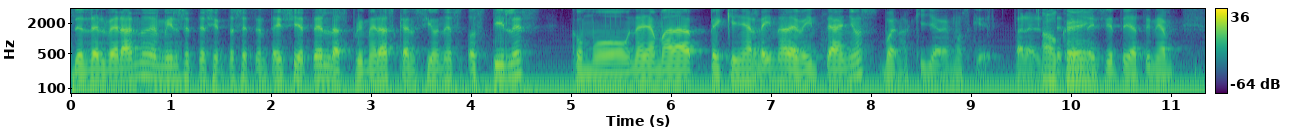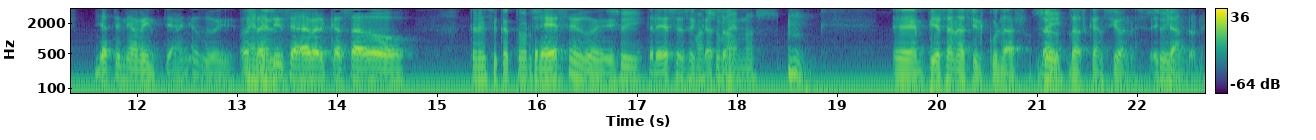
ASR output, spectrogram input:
Desde el verano de 1777, las primeras canciones hostiles, como una llamada Pequeña Reina de 20 años, bueno, aquí ya vemos que para el Ok. 77 ya tenía, ya tenía 20 años, güey. O En sea, el- sí se ha de haber casado 13, 14. 13, güey. Sí. 13 se más casó. o menos. Eh, empiezan a circular la- Sí. las canciones, Sí. echándole.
